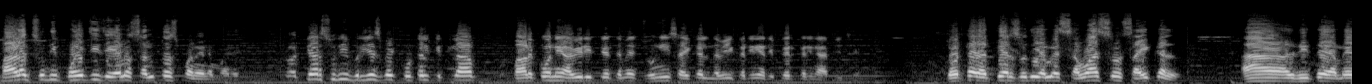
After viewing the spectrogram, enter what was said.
બાળક સુધી પહોંચી છે એનો સંતોષ પણ એને મળે છે. તો અત્યાર સુધી બ્રિજેશભાઈ ટોટલ કેટલા બાળકોને આવી રીતે તમે જૂની સાયકલ નવી કરીને રિપેર કરીને આપી છે? ટોટલ અત્યાર સુધી અમે સવાસો સાયકલ આ રીતે અમે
